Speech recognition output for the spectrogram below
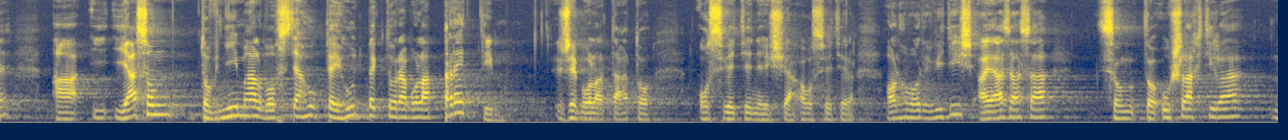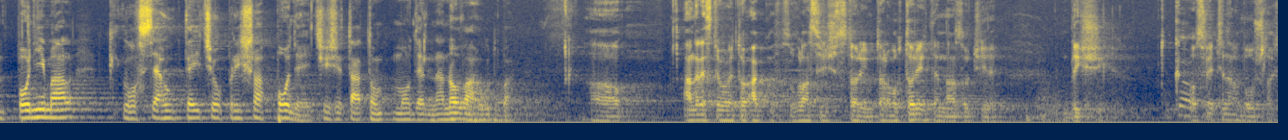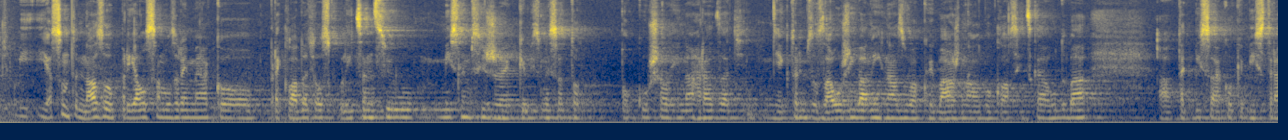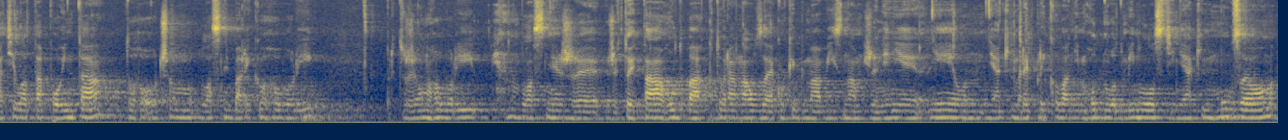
A ja som to vnímal vo vzťahu k tej hudbe, ktorá bola predtým, že bola táto osvietenejšia a osvietená. On hovorí, vidíš, a ja zasa som to ušlachtila, ponímal vo vzťahu k tej, čo prišla po nej, čiže táto moderná, nová hudba. Uh Andrej, s tebou je to, ako súhlasíš s ktorým, alebo ktorý ten názov ti je bližší? Osvietená alebo ušlachtilá? Ja som ten názov prijal samozrejme ako prekladateľskú licenciu. Myslím si, že keby sme sa to pokúšali nahrádzať niektorým zo zaužívaných názvov, ako je vážna alebo klasická hudba, a tak by sa ako keby stratila tá pointa toho, o čom vlastne Bariko hovorí pretože on hovorí vlastne, že, že to je tá hudba, ktorá naozaj ako keby má význam, že nie, nie, nie je len nejakým replikovaním hodnú od minulosti, nejakým múzeom,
